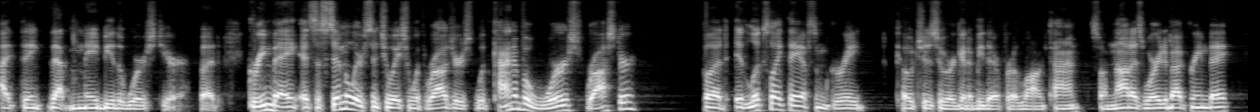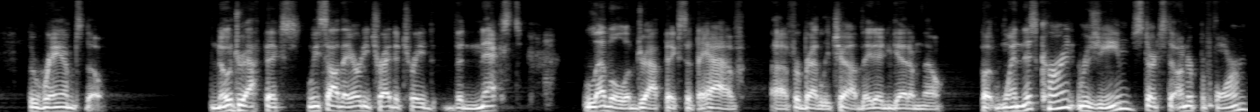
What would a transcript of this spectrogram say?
I think that may be the worst year. But Green Bay, it's a similar situation with Rodgers with kind of a worse roster, but it looks like they have some great coaches who are going to be there for a long time. So I'm not as worried about Green Bay. The Rams, though, no draft picks. We saw they already tried to trade the next level of draft picks that they have uh, for Bradley Chubb. They didn't get him though. But when this current regime starts to underperform,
